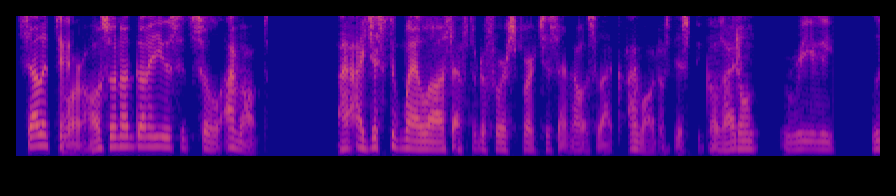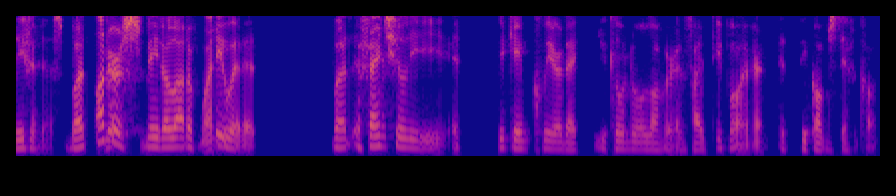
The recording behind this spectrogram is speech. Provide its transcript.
sell it to are also not going to use it. So I'm out. I, I just took my loss after the first purchase and I was like, I'm out of this because I don't really believe in this. But others made a lot of money with it. But eventually it became clear that you can no longer invite people and it, it becomes difficult.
